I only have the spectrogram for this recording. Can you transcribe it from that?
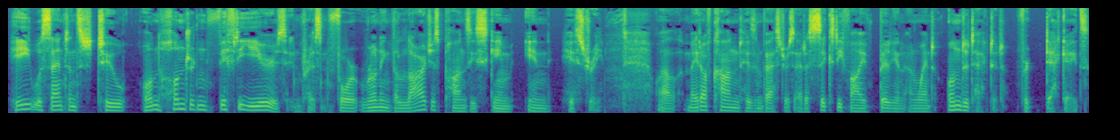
He was sentenced to 150 years in prison for running the largest Ponzi scheme in history. Well, Madoff conned his investors out of 65 billion and went undetected for decades.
